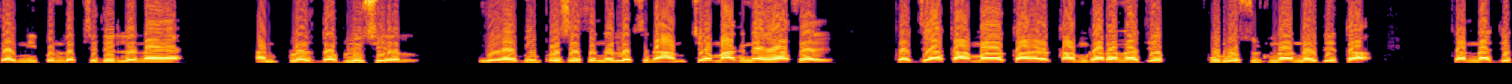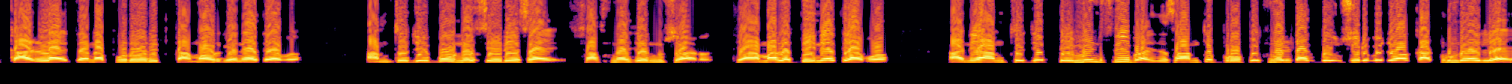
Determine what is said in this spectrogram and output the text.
त्यांनी पण लक्ष दिलं नाही आहे. आणि प्लस डब्ल्यू सी एल ह्या बी प्रशासनाने लक्ष नाही आमच्या मागण्या ह्याच आहे का ज्या कामा का- कामगारांना जे पूर्वसूचना न देता त्यांना जे काढलं आहे त्यांना पूर्वरित कामावर घेण्यात यावं. आमचं जे बोनस एरियस आहे शासनाच्या नुसार ते आम्हाला देण्यात यावं. आणि आमचं जे पेमेंट स्लिप आहे जसं आमचं प्रोफेशनल टॅक्स दोनशे रुपये जेव्हा काटून राहिले आहे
